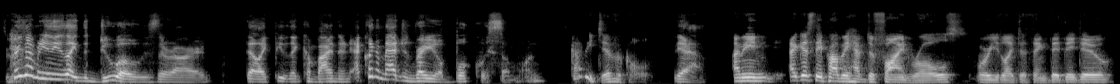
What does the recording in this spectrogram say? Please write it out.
It's crazy how many of these like the duos there are that like people that combine their. I couldn't imagine writing a book with someone. It's got to be difficult. Yeah, I mean, I guess they probably have defined roles, or you'd like to think that they do,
